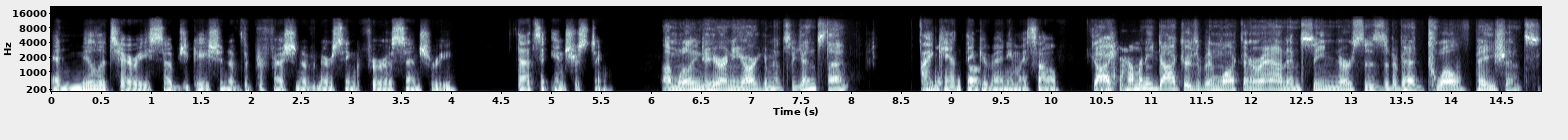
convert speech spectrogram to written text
and military subjugation of the profession of nursing for a century. That's interesting. I'm willing to hear any arguments against that. I can't think of any myself. Doc, how many doctors have been walking around and seen nurses that have had 12 patients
